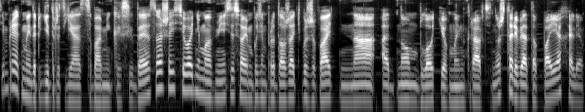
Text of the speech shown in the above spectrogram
Всем привет, мои дорогие друзья, с вами, как всегда, я Саша, и сегодня мы вместе с вами будем продолжать выживать на одном блоке в Майнкрафте. Ну что, ребята, поехали?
